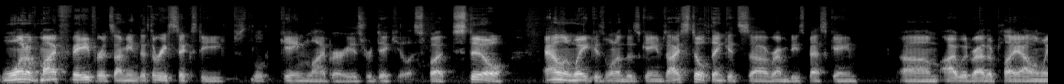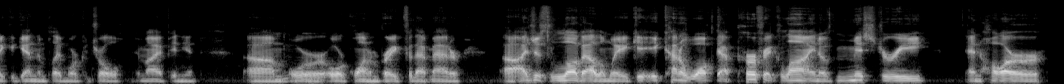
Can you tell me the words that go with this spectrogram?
one of my favorites. I mean, the 360 game library is ridiculous, but still, Alan Wake is one of those games. I still think it's uh, Remedy's best game. Um, I would rather play Alan Wake again than play More Control, in my opinion, um, or or Quantum Break for that matter. Uh, I just love Alan Wake. It, it kind of walked that perfect line of mystery and horror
